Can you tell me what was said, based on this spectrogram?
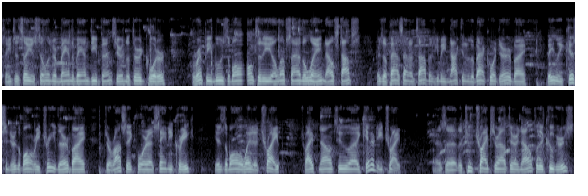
St. Cecilia is still under man-to-man defense here in the third quarter. Rempe moves the ball to the uh, left side of the lane. Now stops. There's a pass out on top. It's going to be knocked into the backcourt there by Bailey Kissinger. The ball retrieved there by Jurasic for uh, Sandy Creek. Gives the ball away to Tripe. Tripe now to uh, Kennedy Tripe. As uh, the two Tripes are out there now for the Cougars.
